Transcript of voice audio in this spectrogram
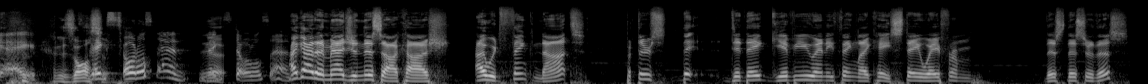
Okay. It's awesome. Makes total sense. Yeah. Makes total sense. I gotta imagine this, Akaash. I would think not, but there's. They, did they give you anything like, "Hey, stay away from this, this, or this"?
